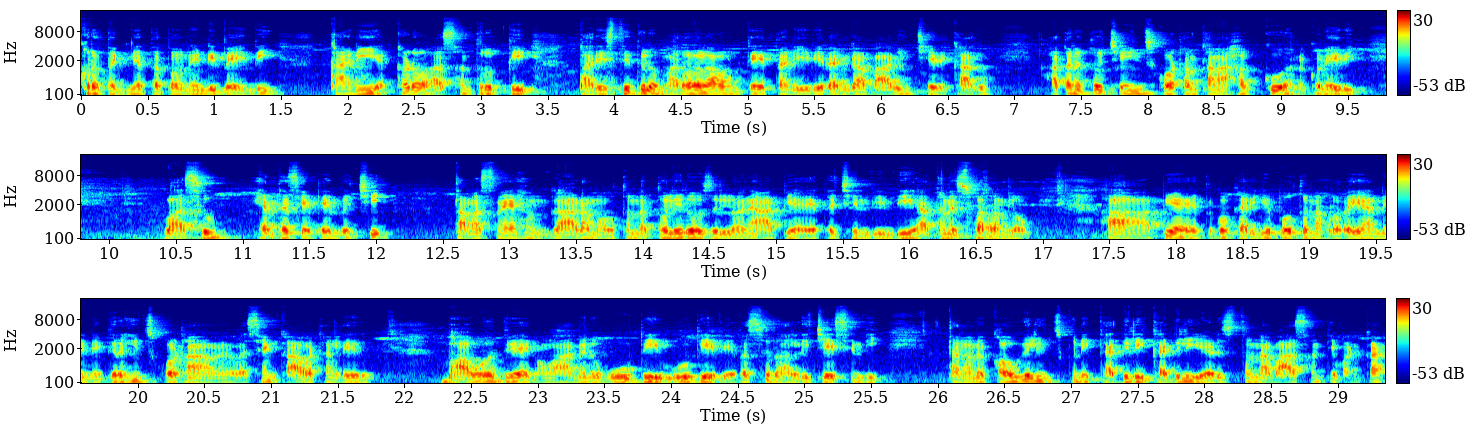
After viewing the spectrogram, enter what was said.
కృతజ్ఞతతో నిండిపోయింది. కానీ ఎక్కడో అసంతృప్తి. పరిస్థితులు మరోలా ఉంటే తను ఈ విధంగా భావించేది కాదు. అతనితో చేయించుకోవటం తన హక్కు అనుకునేది. వాసు ఎంతసేపు వచ్చి? తమ స్నేహం గాఢమవుతున్న తొలి రోజుల్లోనే ఆప్యాయత చెందింది అతని స్వరంలో. ఆ ఆప్యాయతకు కరిగిపోతున్న హృదయాన్ని నిగ్రహించుకోవటం ఆమె వశం కావటం లేదు. భావోద్వేగం ఆమెను ఊపి ఊపి వివసురాల్ని చేసింది. తనను కౌగిలించుకుని కదిలి కదిలి ఏడుస్తున్న వాసంతి వంక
